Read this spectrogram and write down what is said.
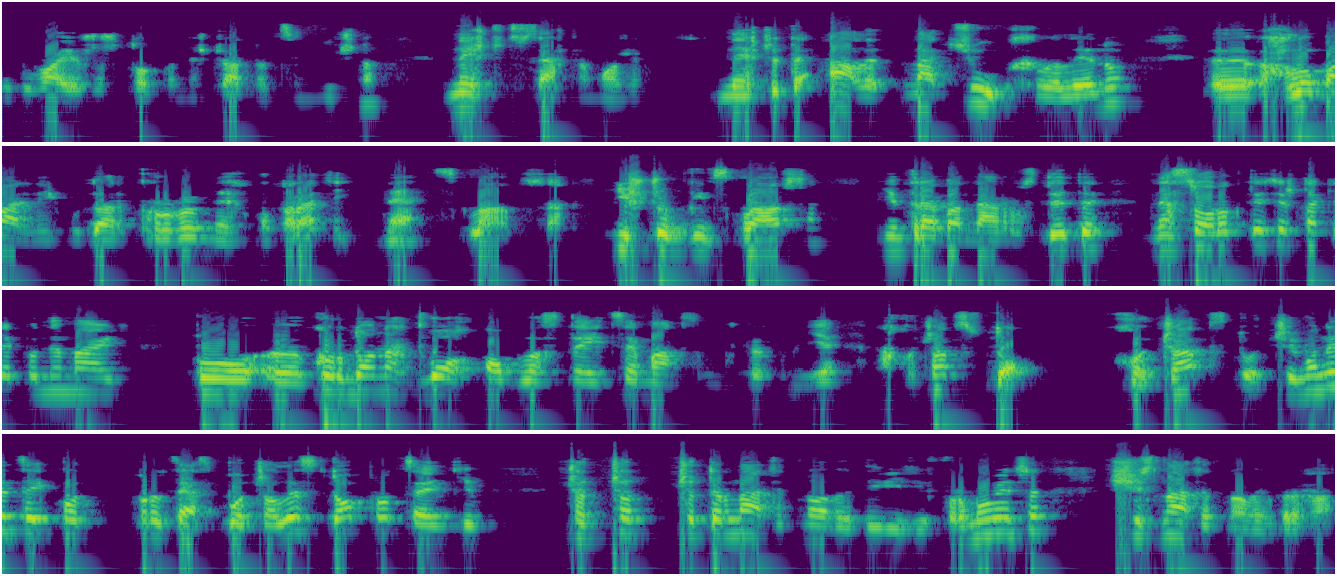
убиває жорстоко, нещадно, цинічно, нищить все, що може нищити, але на цю хвилину е, глобальний удар проривних операцій не склався. І щоб він склався, їм треба наростити не 40 тисяч, так як вони мають по е, кордонах двох областей, це максимум, що є, а хоча б 100. Хоча б 100. Чи вони цей процес почали 100%? Чо- чо- 14 нових дивізій формуються, 16 нових бригад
